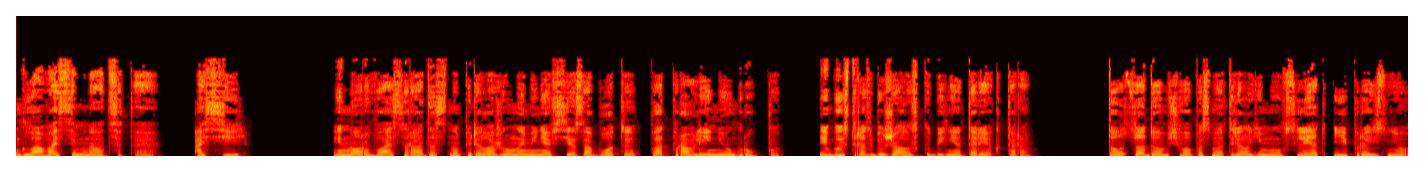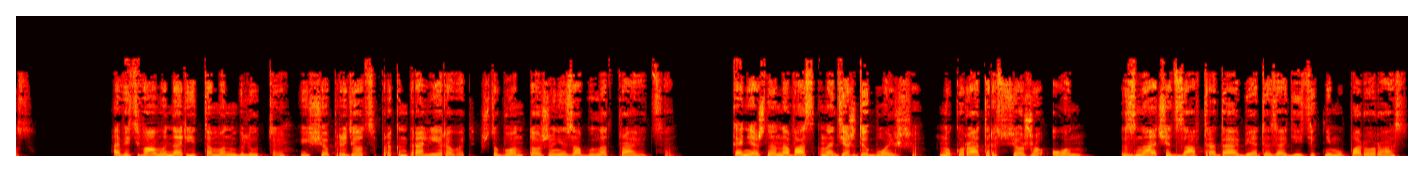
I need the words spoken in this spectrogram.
Глава 17. Асиль. Инор Вайс радостно переложил на меня все заботы по отправлению группы и быстро сбежал из кабинета ректора. Тот задумчиво посмотрел ему вслед и произнес. «А ведь вам и Нарита Монблюте еще придется проконтролировать, чтобы он тоже не забыл отправиться. Конечно, на вас надежды больше, но куратор все же он. Значит, завтра до обеда зайдите к нему пару раз,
